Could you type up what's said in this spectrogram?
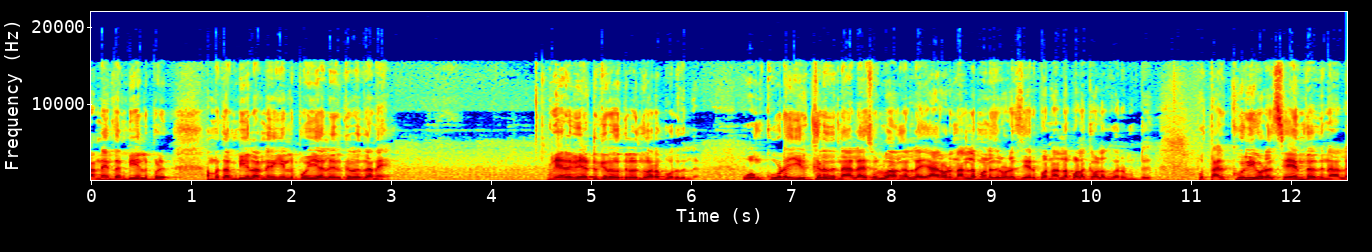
அண்ணன் தம்பிகள் இப்போ நம்ம தம்பிகள் அண்ணன்கள் போய் அதில் இருக்கிறது தானே? வேறு வேற்றுக்கிரகத்துலேருந்து வர போகிறதில்ல உன் கூட இருக்கிறதுனால சொல்லுவாங்கல்ல யாரோட நல்ல மனிதரோட சேர்ப்பா நல்ல பழக்க வழக்கம் வரும்ட்டு தற்கூரியோட சேர்ந்ததுனால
